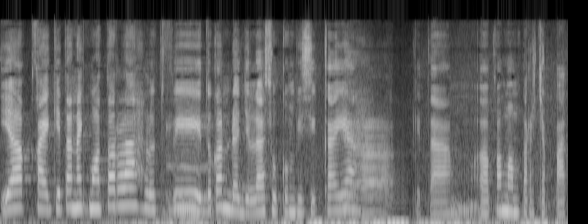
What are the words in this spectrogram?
ya kayak kita naik motor lah Lutfi, Hmm. itu kan udah jelas hukum fisika ya. Ya. Kita apa mempercepat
